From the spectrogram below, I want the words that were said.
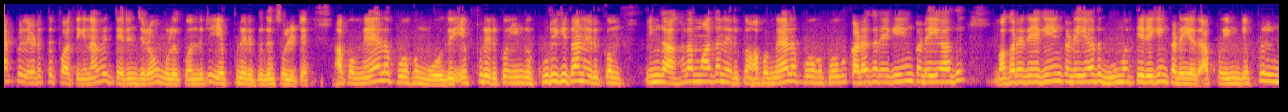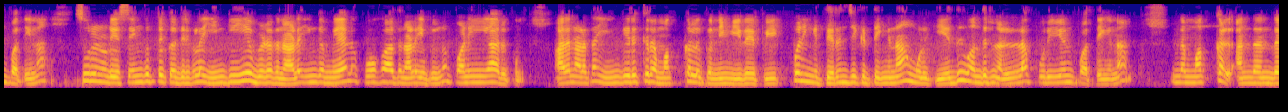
ஆப்பிள் எடுத்து பார்த்தீங்கன்னாவே தெரிஞ்சிடும் உங்களுக்கு வந்துட்டு எப்படி இருக்குதுன்னு சொல்லிட்டு. அப்போ மேலே போகும்போது எப்படி இருக்கும்? இங்கே குறுகி தான் இருக்கும். இங்கே அகலமாக தான் இருக்கும். அப்போ மேலே போக போக கடகரேகையும் கிடையாது மகர ரேகையும் கிடையாது பூமத்திய ரேகையும் கிடையாது. அப்போ இங்கே எப்படி இருக்குன்னு பார்த்தீங்கன்னா சூரியனுடைய செங்குத்து கதிர்களை இங்கேயே விடுறதுனால இங்கே மேலே போகாதனால எப்படின்னா பனியாக இருக்கும். அதனால தான் இங்கே இருக்கிற மக்களுக்கு நீங்கள் இதை இப்போ இப்போ நீங்கள் தெரிஞ்சுக்கிட்டீங்கன்னா உங்களுக்கு எது வந்துட்டு நல்லா புரியும்னு பார்த்தீங்கன்னா இந்த மக்கள் அந்தந்த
